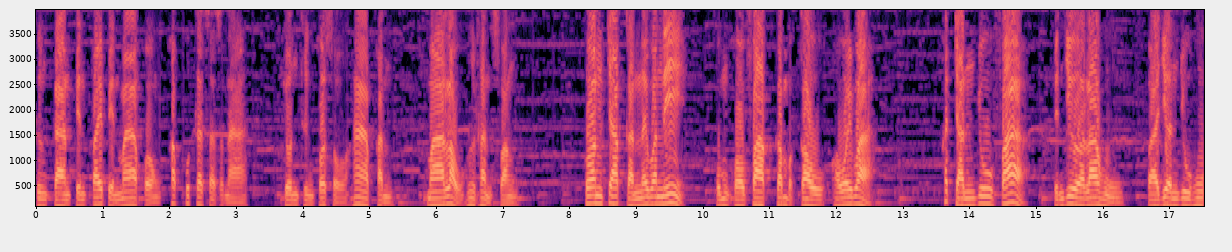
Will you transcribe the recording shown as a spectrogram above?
ถึงการเป็นไปเป็นมาของพระพุทธศาสนา จนถึงพศห้าพันมาเล่าให้ท่านฟัง ก่อนจากกันในวันนี้ ผมขอฝากกำบักเก่าเอาไว้ว่าพระจันทร์ยูฟ้าเป็นเยื่อลาหูป่าเยือนอยูหู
